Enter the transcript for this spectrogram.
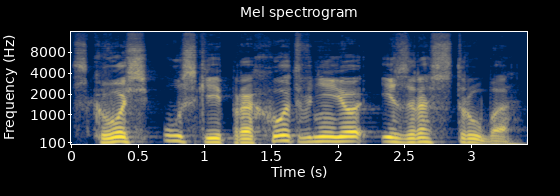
сквозь узкий проход в нее из раструба.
